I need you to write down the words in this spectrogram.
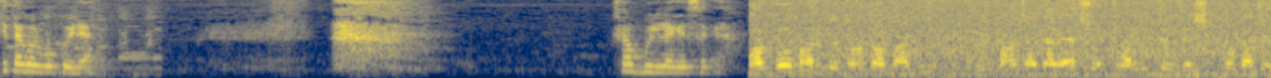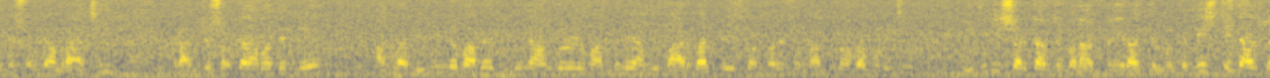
কিতা করব কইরা? সব বুঝলে গেছে ভাগ্য ভারতীয় জনতা পার্টি এই পাঁচ হাজার একশো চুয়াল্লিশ জন যে শিক্ষক আছে, এদের সঙ্গে আমরা আছি। রাজ্য সরকার আমাদের নেই আমরা বিভিন্নভাবে, বিভিন্ন আন্দোলনের মাধ্যমে আমি বারবার প্রেস কনফারেন্সের মাধ্যমে আমরা বলেছি বিজেপি সরকার যখন আসবে এই রাজ্যের মধ্যে, নিশ্চিত আসবে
